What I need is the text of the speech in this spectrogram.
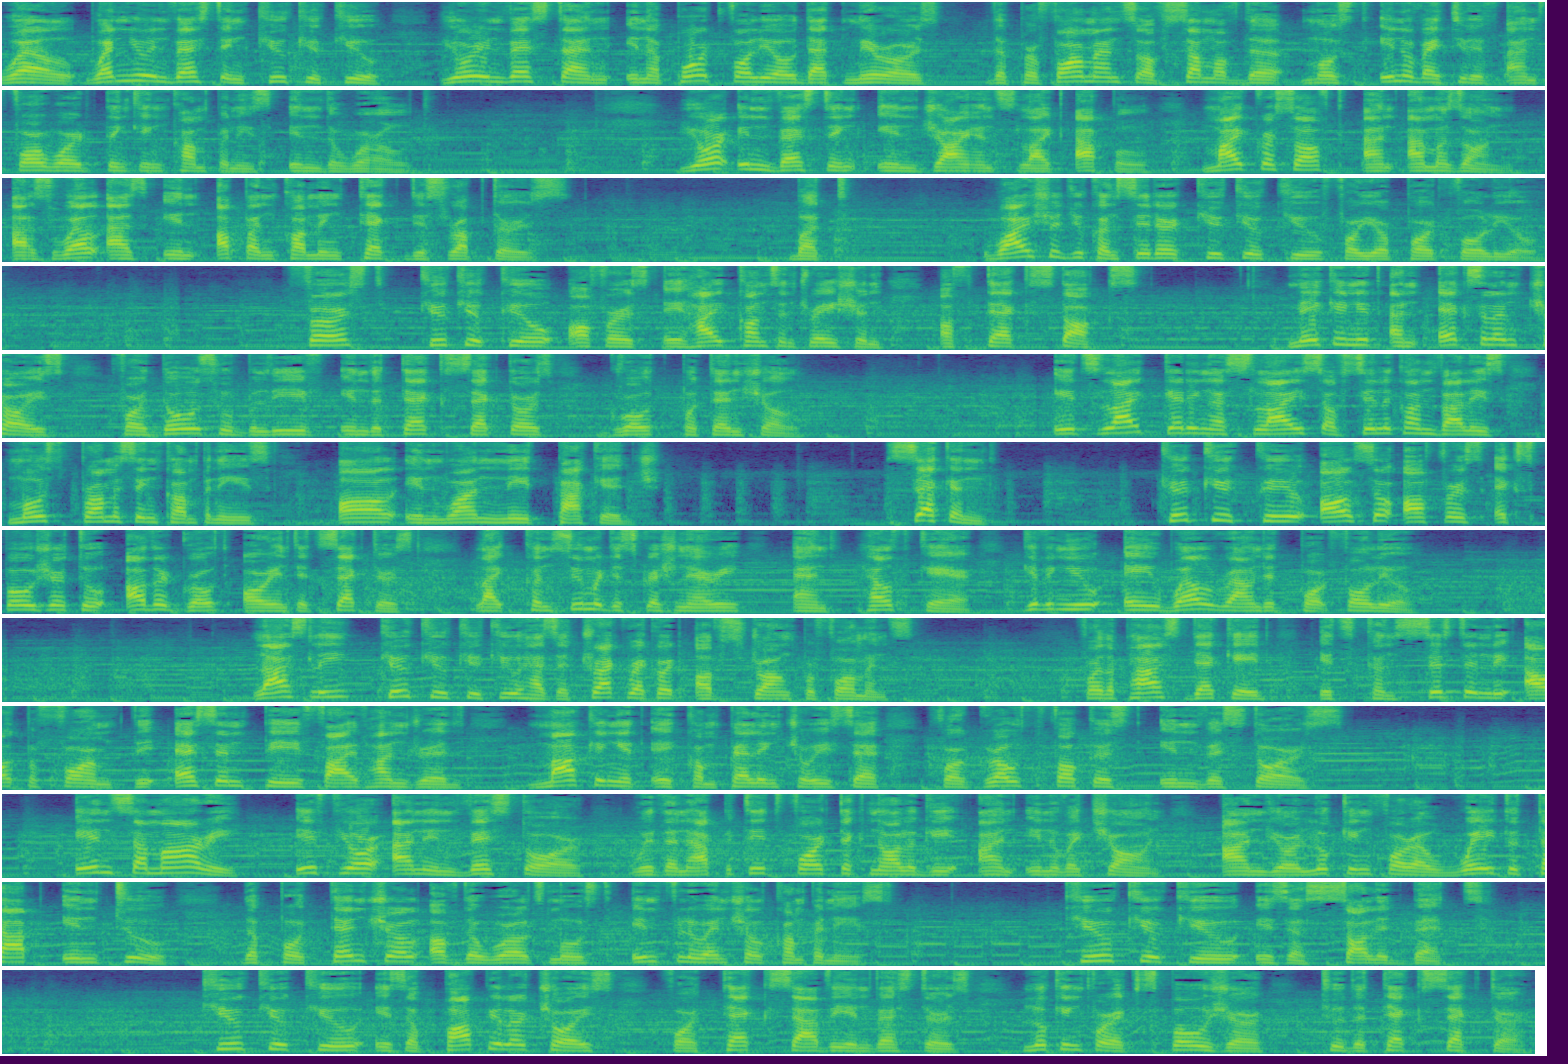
Well, when you invest in QQQ, you're investing in a portfolio that mirrors the performance of some of the most innovative and forward thinking companies in the world. You're investing in giants like Apple, Microsoft, and Amazon, as well as in up and coming tech disruptors. But why should you consider QQQ for your portfolio? First, QQQ offers a high concentration of tech stocks, making it an excellent choice for those who believe in the tech sector's growth potential. It's like getting a slice of Silicon Valley's most promising companies all in one neat package. Second, QQQ also offers exposure to other growth oriented sectors like consumer discretionary and healthcare, giving you a well rounded portfolio. Lastly, QQQ has a track record of strong performance. For the past decade, it's consistently outperformed the S&P 500, making it a compelling choice for growth-focused investors. In summary, if you're an investor with an appetite for technology and innovation, and you're looking for a way to tap into the potential of the world's most influential companies, QQQ is a solid bet. QQQ is a popular choice for tech savvy investors looking for exposure to the tech sector.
